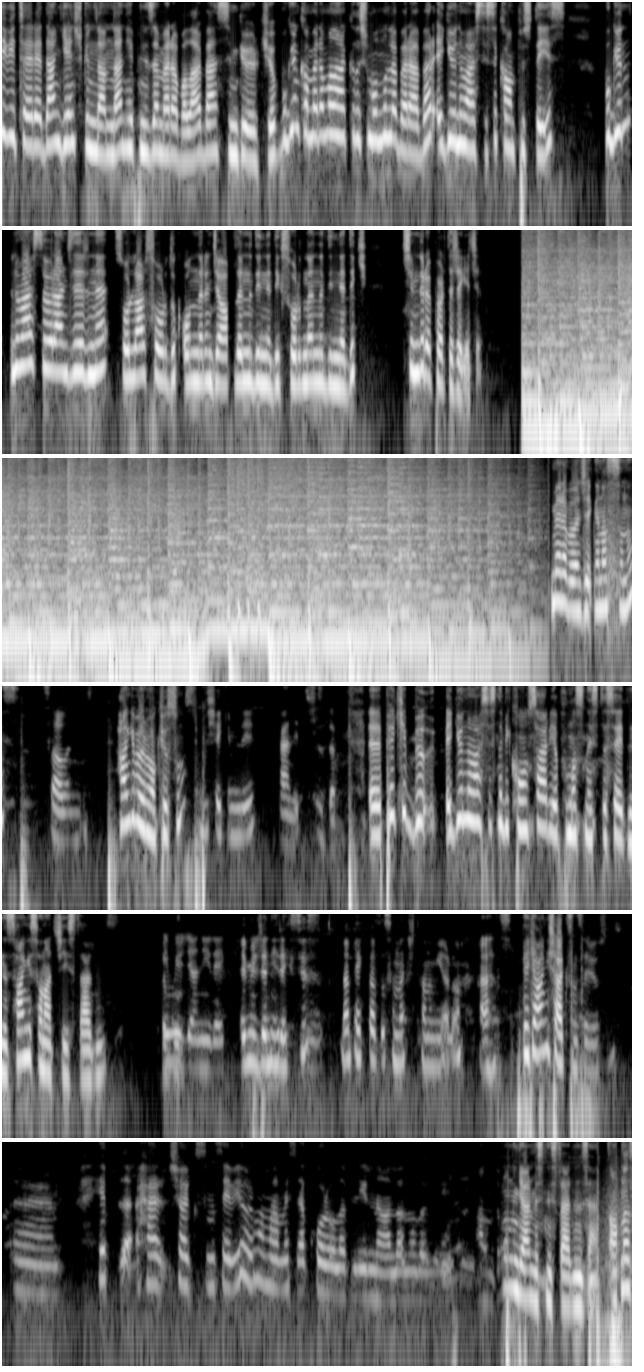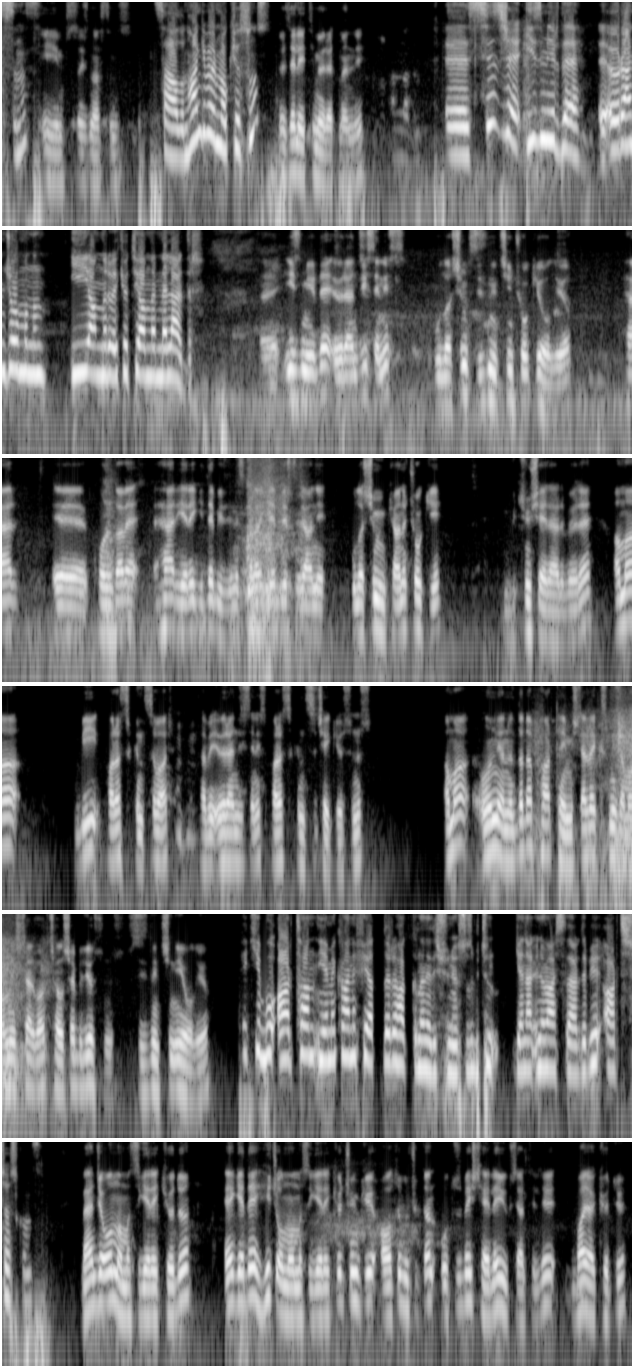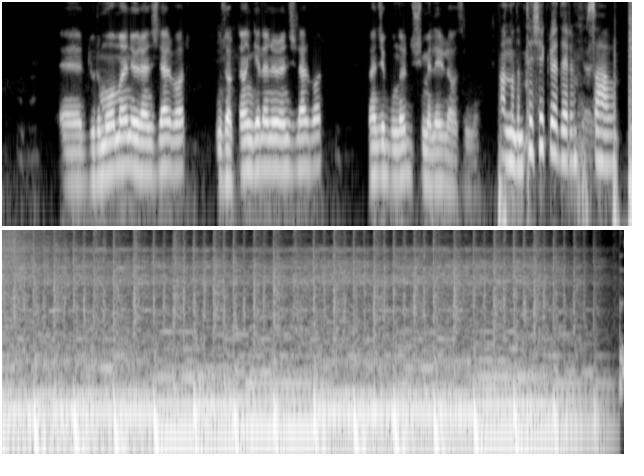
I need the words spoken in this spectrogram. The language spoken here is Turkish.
3 TV TR'den Genç Gündem'den hepinize merhabalar. Ben Simge Ürkü. Bugün kameraman arkadaşım Onur'la beraber Ege Üniversitesi kampüsteyiz. Bugün üniversite öğrencilerine sorular sorduk. Onların cevaplarını dinledik, sorunlarını dinledik. Şimdi röportaja geçelim. Merhaba öncelikle nasılsınız? Sağ olun iyiyiz. Hangi bölümü okuyorsunuz? Diş hekimliği. De sizde. Ee, peki bu Ege Üniversitesi'nde bir konser yapılmasını isteseydiniz hangi sanatçıyı isterdiniz? Emircan İrek. Emircan İreksiz. Evet. Ben pek fazla sanatçı tanımıyorum. Peki hangi şarkısını seviyorsunuz? Ee, hep her şarkısını seviyorum ama mesela kor olabilir, nalan olabilir. Anladım. Onun gelmesini isterdiniz yani. Nasılsınız? İyiyim, siz nasılsınız? Sağ olun. Hangi bölümü okuyorsunuz? Özel eğitim öğretmenliği. Anladım. Ee, sizce İzmir'de e, öğrenci olmanın iyi yanları ve kötü yanları nelerdir? Ee, İzmir'de öğrenciyseniz ulaşım sizin için çok iyi oluyor. Her e, konuda ve her yere gidebildiğiniz kadar gidebilirsiniz. Yani ulaşım imkanı çok iyi. Bütün şeylerde böyle. Ama bir para sıkıntısı var. Tabii öğrenciyseniz para sıkıntısı çekiyorsunuz. Ama onun yanında da part-time işler ve kısmi zamanlı işler var. Çalışabiliyorsunuz. Sizin için iyi oluyor. Peki bu artan yemekhane fiyatları hakkında ne düşünüyorsunuz? Bütün genel üniversitelerde bir artış söz konusu. Bence olmaması gerekiyordu. Ege'de hiç olmaması gerekiyor. Çünkü 6.5'tan 35 TL yükseltildi. Baya kötü. Ee, durumu olmayan öğrenciler var. Uzaktan gelen öğrenciler var. Bence bunları düşünmeleri lazımdı. Anladım. Teşekkür ederim. Yani. Sağ olun.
